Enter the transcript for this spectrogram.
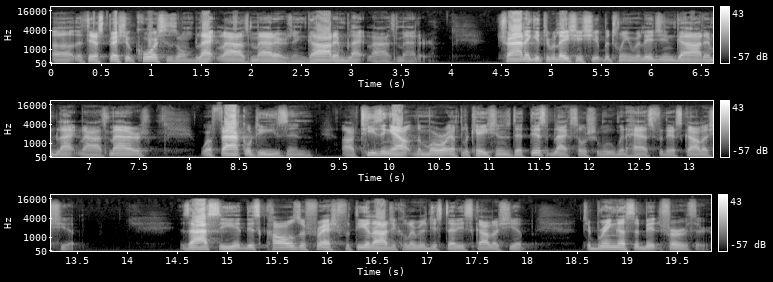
uh, that there are special courses on Black Lives Matters and God and Black Lives Matter, trying to get the relationship between religion, God, and Black Lives Matters, where faculties and are teasing out the moral implications that this black social movement has for their scholarship. As I see it, this calls afresh for theological and religious studies scholarship to bring us a bit further.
